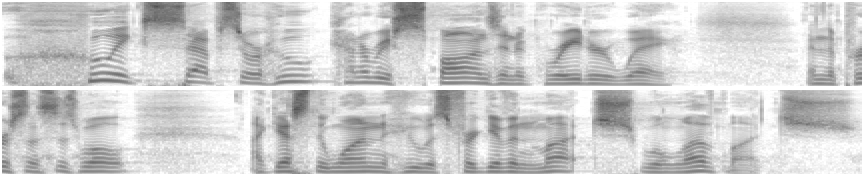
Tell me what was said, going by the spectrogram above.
who accepts or who kind of responds in a greater way? And the person says, Well, I guess the one who was forgiven much will love much.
